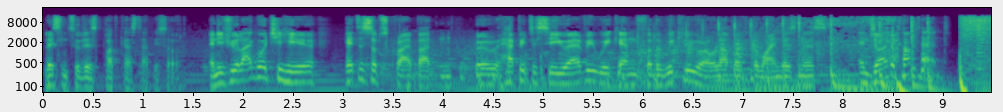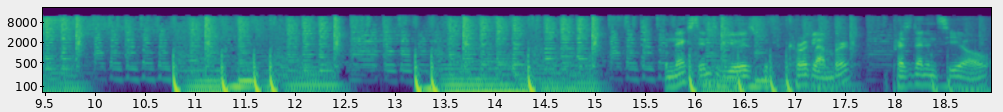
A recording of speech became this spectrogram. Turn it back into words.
listen to this podcast episode. And if you like what you hear, hit the subscribe button. We're happy to see you every weekend for the weekly roll up of the wine business. Enjoy the content. The next interview is with Kirk Lambert, president and CEO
